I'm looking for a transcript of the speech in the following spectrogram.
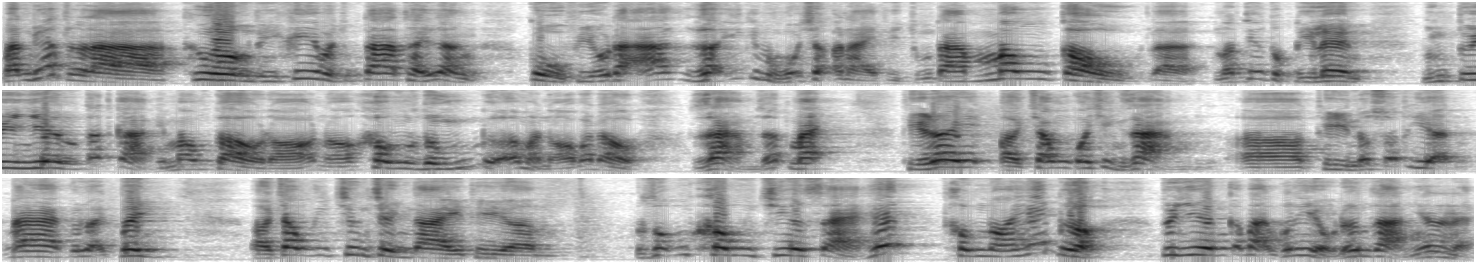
Bạn biết là thường thì khi mà chúng ta thấy rằng cổ phiếu đã gãy cái vùng hỗ trợ này thì chúng ta mong cầu là nó tiếp tục đi lên. Nhưng tuy nhiên tất cả cái mong cầu đó nó không đúng nữa mà nó bắt đầu giảm rất mạnh. Thì đây ở trong quá trình giảm uh, thì nó xuất hiện ba cái loại pin. Ở trong cái chương trình này thì uh, Dũng không chia sẻ hết không nói hết được. Tuy nhiên các bạn có thể hiểu đơn giản như này này.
